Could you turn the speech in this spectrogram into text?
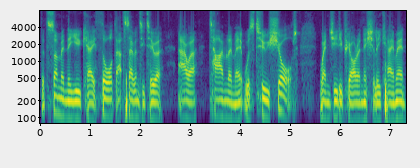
that some in the UK thought that 72 hour time limit was too short when GDPR initially came in.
